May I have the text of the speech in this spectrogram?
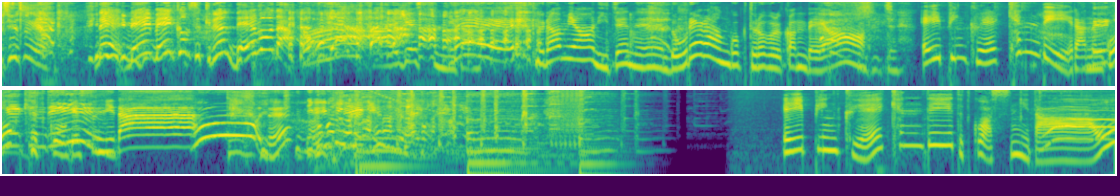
잠깐 죄송해요. 내, 내 메이크업 스킬은 내보다. 알겠습니다. 네. 그러면 이제는 노래를 한 곡 들어볼 건데요. 에이핑크의 캔디라는 네, 곡 캔디. 듣고 오겠습니다. 네? 에이핑크의 캔디 듣고 왔습니다. 오!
